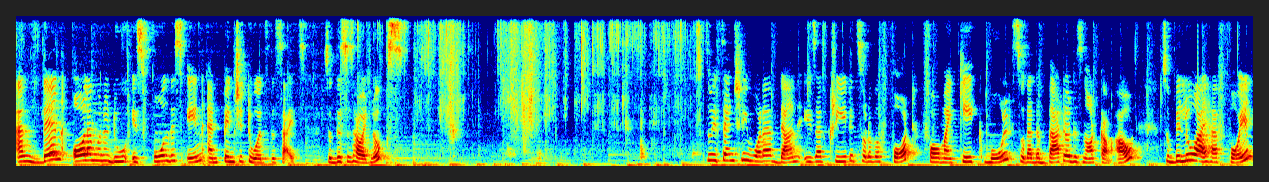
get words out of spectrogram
And then all I'm going to do is fold this in and pinch it towards the sides. So this is how it looks. So essentially what I've done is I've created sort of a fort for my cake mold so that the batter does not come out. So below I have foil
